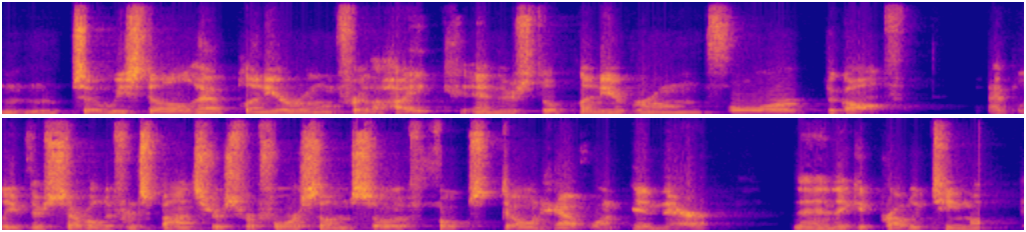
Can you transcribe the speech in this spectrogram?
Mhm. So we still have plenty of room for the hike, and there's still plenty of room for the golf. I believe there's several different sponsors for foursomes. So if folks don't have one in there, then they could probably team up.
